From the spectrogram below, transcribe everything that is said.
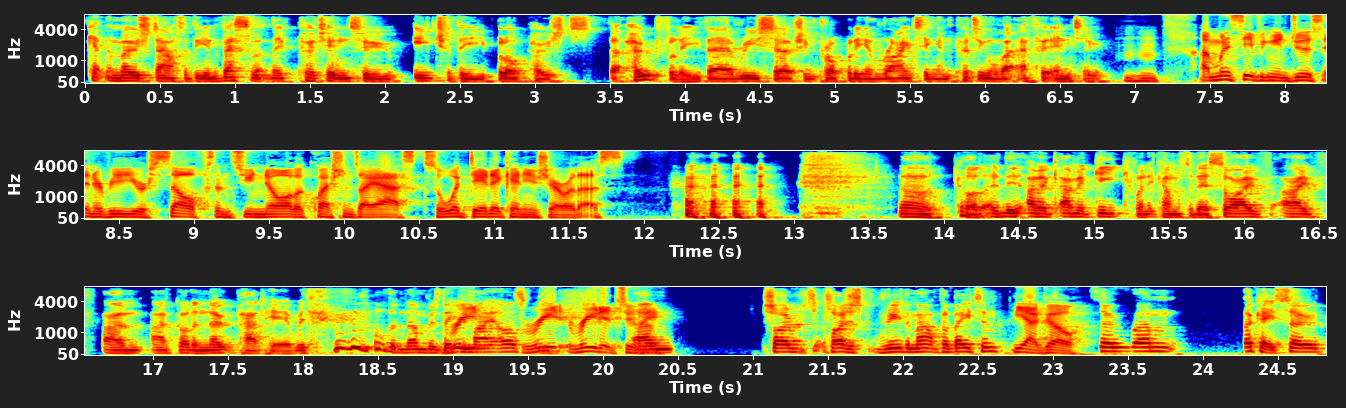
get the most out of the investment they've put into each of the blog posts that hopefully they're researching properly and writing and putting all that effort into. Mm-hmm. I'm going to see if you can do this interview yourself since you know all the questions I ask. So, what data can you share with us? oh God, I'm a, I'm a geek when it comes to this. So I've I've um, I've got a notepad here with all the numbers that read, you might ask. Read read it to um, me. So I, so I just read them out verbatim? Yeah, go. So um, okay, so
